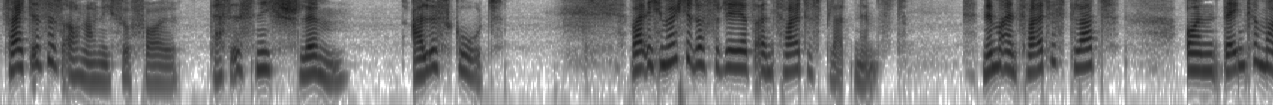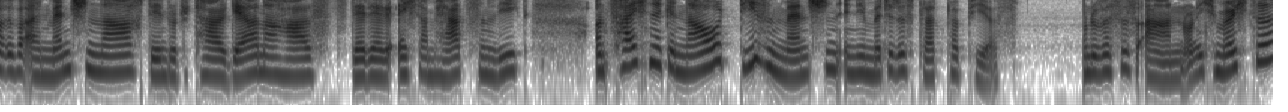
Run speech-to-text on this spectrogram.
Vielleicht ist es auch noch nicht so voll. Das ist nicht schlimm. Alles gut. Weil ich möchte, dass du dir jetzt ein zweites Blatt nimmst. Nimm ein zweites Blatt und denke mal über einen Menschen nach, den du total gerne hast, der dir echt am Herzen liegt und zeichne genau diesen Menschen in die Mitte des Blatt Papiers. Und du wirst es ahnen. Und ich möchte,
